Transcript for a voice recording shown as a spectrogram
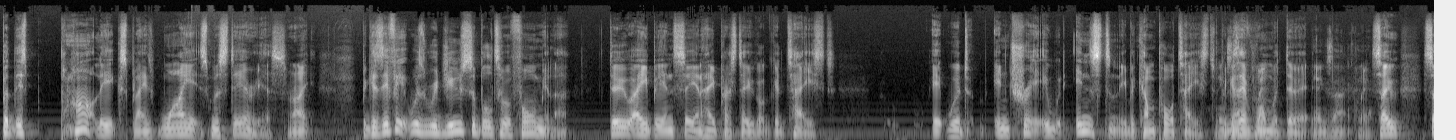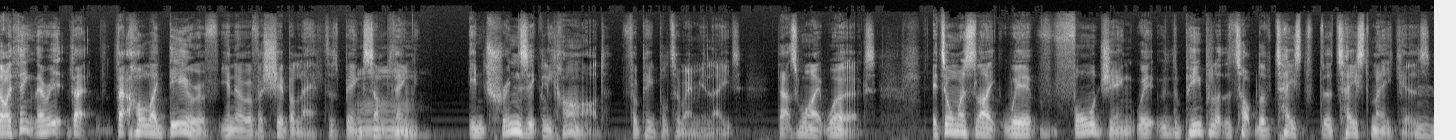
but this partly explains why it's mysterious, right? Because if it was reducible to a formula, do A, B, and C, and hey presto, you got good taste. It would intri- it would instantly become poor taste because everyone would do it. exactly. So, so I think there is that that whole idea of you know of a shibboleth as being mm. something intrinsically hard for people to emulate. That's why it works. It's almost like we're forging. We're, the people at the top, the taste, the taste makers, hmm.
